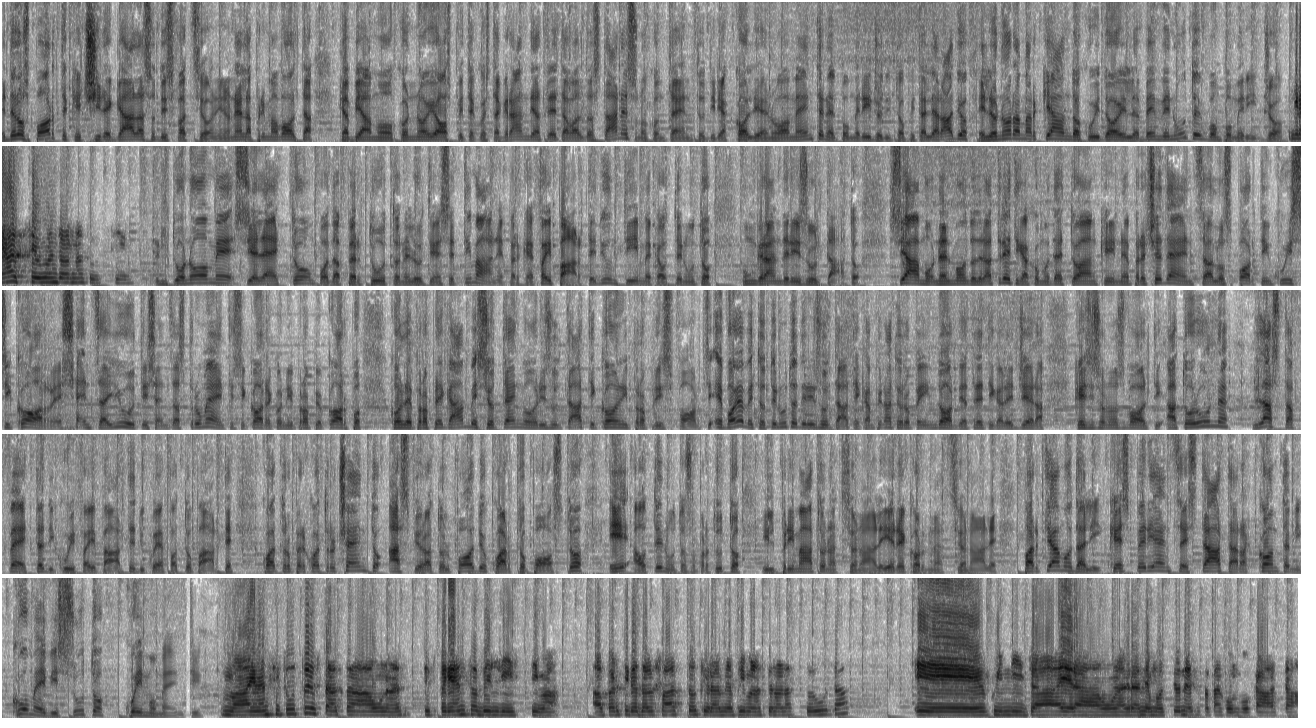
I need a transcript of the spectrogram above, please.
e dello sport che ci regala soddisfazioni. Non è la prima volta che abbiamo con noi ospite questa grande atleta valdostana e sono contento di riaccogliere nuovamente nel pomeriggio di Top Italia Radio Eleonora Marchiando a cui do il benvenuto e il buon pomeriggio. Grazie, buongiorno a tutti. Il tuo nome si è letto un po' dappertutto nelle ultime settimane perché fai parte di un team che ha ottenuto un grande risultato. Siamo nel mondo dell'atletica, come ho detto anche in precedenza, lo sport in cui si corre senza aiuti, senza strumenti, si corre con il proprio corpo con le proprie gambe si ottengono risultati con i propri sforzi. E voi avete ottenuto dei risultati. Ai campionati europei indoor di atletica leggera che si sono svolti a Torun la staffetta di cui fai parte di cui hai fatto parte 4x400 ha sfiorato il podio quarto posto e ha ottenuto soprattutto il primato nazionale il record nazionale. Partiamo da lì. Che esperienza è stata? Raccontami come hai vissuto quei momenti. Ma innanzitutto è stata un'esperienza bellissima a partire dal fatto che era la mia prima nazionale assoluta e quindi già era una grande emozione essere stata convocata.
